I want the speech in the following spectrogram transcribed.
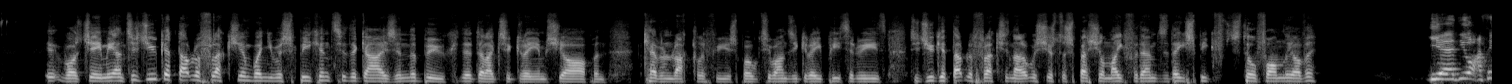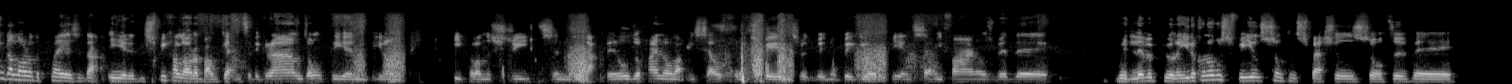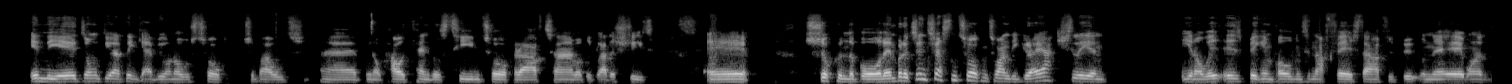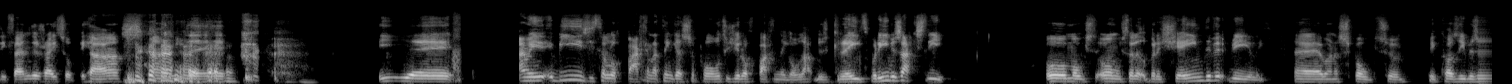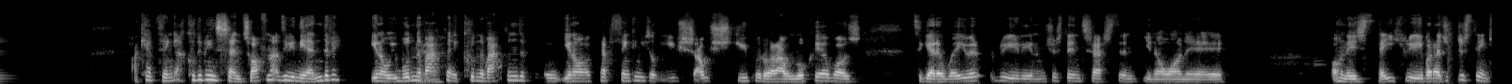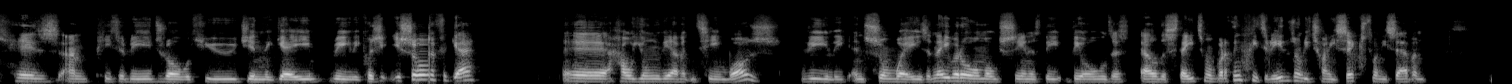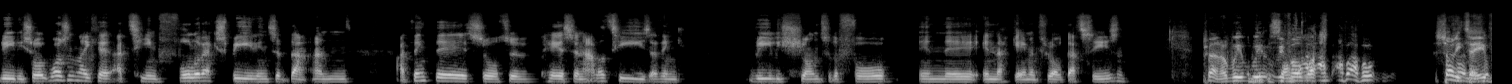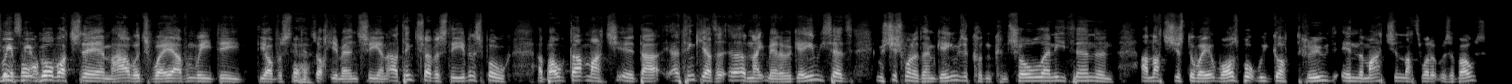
It was Jamie. And did you get that reflection when you were speaking to the guys in the book, the, the likes of Graeme Sharp and Kevin Ratcliffe, who you spoke to, Andy Gray, Peter Reid? Did you get that reflection that it was just a special night for them? Did they speak still fondly of it? Yeah, I think a lot of the players of that era they speak a lot about getting to the ground, don't they? And you know, people on the streets and that build up. I know that myself from experience with, with you know, big European semi-finals with uh, with Liverpool, and you can always feel something special, sort of uh, in the air, don't you? I think everyone always talks about, uh, you know, Howard Kendall's team talk at half time about the Gwladys Street, uh, sucking the ball in. But it's interesting talking to Andy Gray actually, and you know, his big involvement in that first half was booting uh, one of the defenders right up the arse. and, uh, he, uh, I mean, it'd be easy to look back, and I think as supporters, you look back and they go, "That was great," but he was actually almost almost a little bit ashamed of it really uh, when I spoke to him because he was. I kept thinking I could have been sent off, and that'd been the end of it. You know, it wouldn't yeah. have happened. It couldn't have happened. You know, I kept thinking, you how stupid or how lucky I was to get away with it, really. And it was just interesting, you know, on a uh, on his take, really. But I just think his and Peter Reid's role were huge in the game, really, because you, you, sort of forget uh, how young the Everton team was really, in some ways. And they were almost seen as the, the oldest, elder statesman. But I think Peter Reid was only 26, 27, really. So it wasn't like a, a team full of experience of that. And I think their sort of personalities, I think, really shone to the fore in the in that game and throughout that season. Preno, we, we, we've all watched. I, I, I, Sorry, Dave. We, we, all watched um, Howard's Way, haven't we? The the obviously yeah. the documentary, and I think Trevor Stevens spoke about that match. Uh, that I think he had a, a, nightmare of a game. He said it was just one of them games that couldn't control anything, and and that's just the way it was. But we got through in the match, and that's what it was about.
